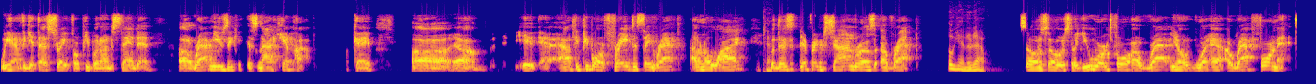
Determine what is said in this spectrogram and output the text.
we have to get that straight for people to understand that uh, rap music is not hip hop. Okay, uh, um, it, I don't think people are afraid to say rap. I don't know why, okay. but there's different genres of rap. Oh yeah, no doubt. So so so you worked for a rap, you know, a rap format.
